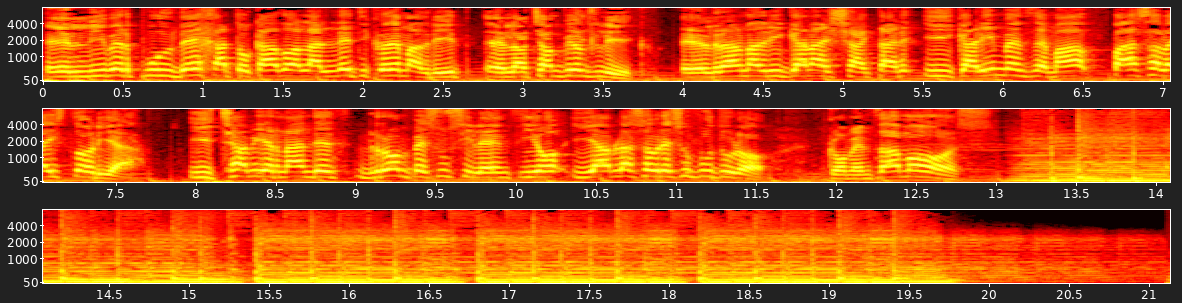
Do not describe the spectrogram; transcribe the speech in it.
El Liverpool deja tocado al Atlético de Madrid en la Champions League. El Real Madrid gana al Shakhtar y Karim Benzema pasa la historia. Y Xavi Hernández rompe su silencio y habla sobre su futuro. ¡Comenzamos!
